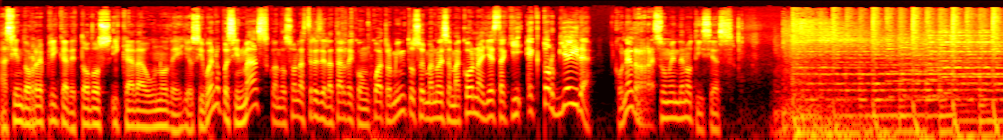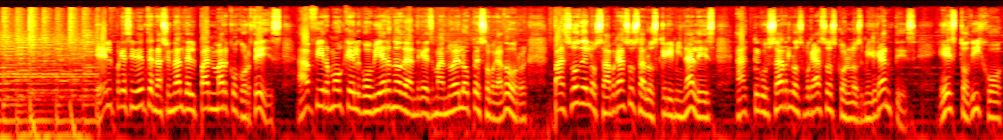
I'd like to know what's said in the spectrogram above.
haciendo réplica de todos y cada uno de ellos. Y bueno, pues sin más, cuando son las 3 de la tarde con 4 minutos, soy Manuel Samacona, y está aquí Héctor Vieira con el resumen de noticias. El presidente nacional del PAN, Marco Cortés, afirmó que el gobierno de Andrés Manuel López Obrador pasó de los abrazos a los criminales a cruzar los brazos con los migrantes. Esto dijo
